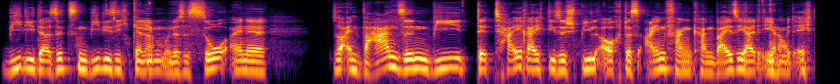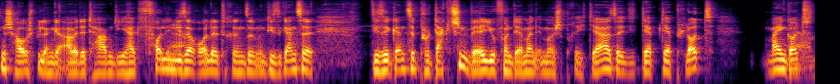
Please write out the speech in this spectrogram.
wie die da sitzen, wie die sich genau. geben und es ist so eine, so ein Wahnsinn, wie detailreich dieses Spiel auch das einfangen kann, weil sie halt eben genau. mit echten Schauspielern gearbeitet haben, die halt voll in ja. dieser Rolle drin sind und diese ganze, diese ganze Production Value, von der man immer spricht, ja, also der, der Plot, mein Gott, ja.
